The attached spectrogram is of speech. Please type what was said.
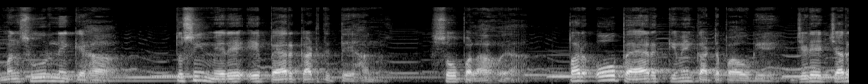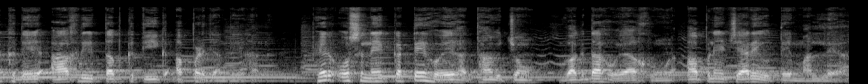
ਮਨਸੂਰ ਨੇ ਕਿਹਾ, ਤੁਸੀਂ ਮੇਰੇ ਇਹ ਪੈਰ ਕੱਟ ਦਿੱਤੇ ਹਨ, ਸੋ ਭਲਾ ਹੋਇਆ। ਪਰ ਉਹ ਪੈਰ ਕਿਵੇਂ ਕੱਟ ਪਾਓਗੇ, ਜਿਹੜੇ ਚਰਖ ਦੇ ਆਖਰੀ ਤਬਕ ਤੀਕ ਅਪੜ ਜਾਂਦੇ ਹਨ? ਫਿਰ ਉਸ ਨੇ ਕੱਟੇ ਹੋਏ ਹੱਥਾਂ ਵਿੱਚੋਂ ਵਗਦਾ ਹੋਇਆ ਖੂਨ ਆਪਣੇ ਚਿਹਰੇ ਉੱਤੇ ਮਲ ਲਿਆ।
